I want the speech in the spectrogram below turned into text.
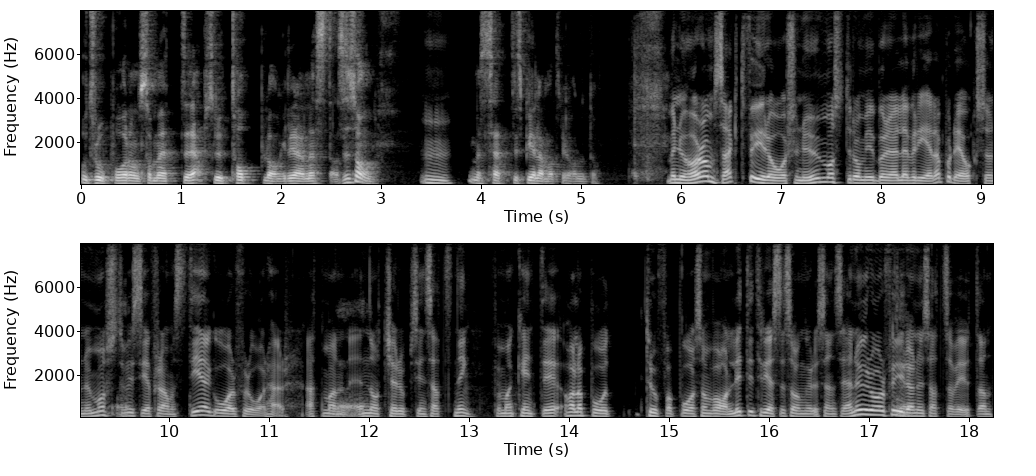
att tro på dem som ett absolut topplag redan nästa säsong. Mm. Med sett till spelarmaterialet då. Men nu har de sagt fyra år så nu måste de ju börja leverera på det också Nu måste vi se framsteg år för år här Att man ja. notchar upp sin satsning För man kan inte hålla på och tuffa på som vanligt i tre säsonger och sen säga nu är det år fyra, ja. nu satsar vi utan.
